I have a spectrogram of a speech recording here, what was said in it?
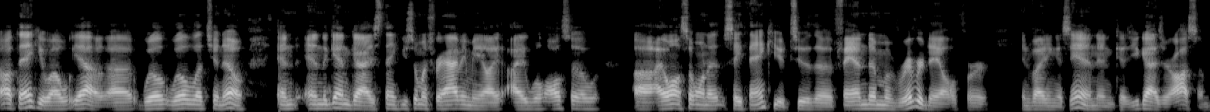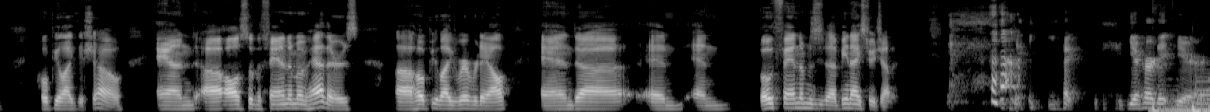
Oh, thank you. Well, yeah, uh, we'll we'll let you know. And and again, guys, thank you so much for having me. I I will also uh, I also want to say thank you to the fandom of Riverdale for inviting us in, and because you guys are awesome. Hope you like the show, and uh, also the fandom of Heather's. Uh, hope you like Riverdale, and uh, and and both fandoms uh, be nice to each other. Yeah, you heard it here.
